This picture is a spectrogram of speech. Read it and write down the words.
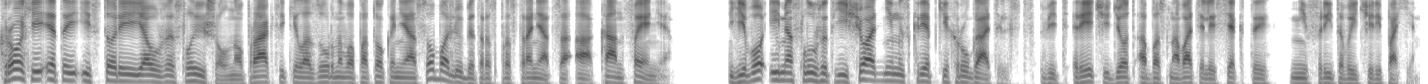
Крохи этой истории я уже слышал, но практики лазурного потока не особо любят распространяться о Кан Фэне. Его имя служит еще одним из крепких ругательств, ведь речь идет об основателе секты нефритовой черепахи.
